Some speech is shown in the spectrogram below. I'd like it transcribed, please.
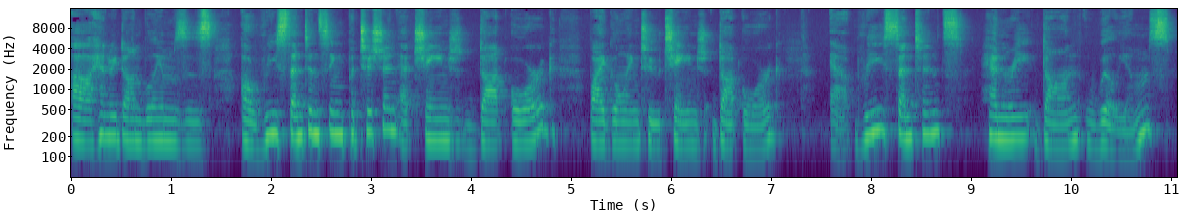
uh, Henry Don Williams's uh, resentencing petition at change.org by going to change.org at resentence Henry Don Williams.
